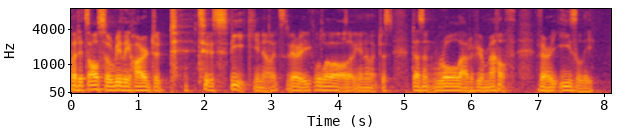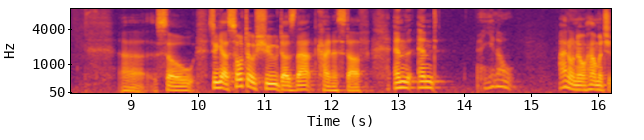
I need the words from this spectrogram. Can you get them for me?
but it's also really hard to to speak. You know, it's very. You know, it just doesn't roll out of your mouth very easily. Uh, so so yeah, Soto Shu does that kind of stuff, and and you know I don't know how much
